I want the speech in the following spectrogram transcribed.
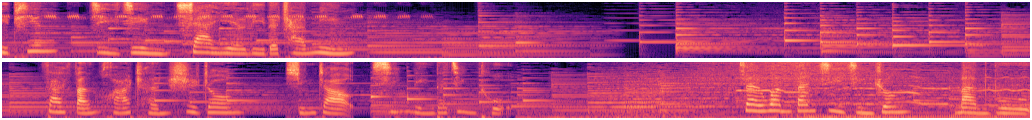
一听，寂静夏夜里的蝉鸣。在繁华尘世中寻找心灵的净土，在万般寂静中漫步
